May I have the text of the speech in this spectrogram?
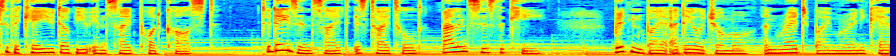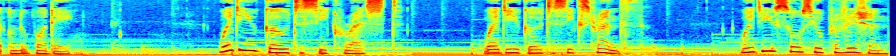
to the KUW Insight podcast. Today's insight is titled Balance is the Key, written by Adeojomo and read by Morenike Olubode. Where do you go to seek rest? Where do you go to seek strength? Where do you source your provision?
